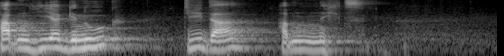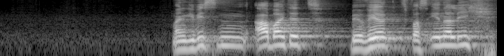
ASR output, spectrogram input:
haben hier genug, die da haben nichts. Mein Gewissen arbeitet, bewirkt was innerlich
